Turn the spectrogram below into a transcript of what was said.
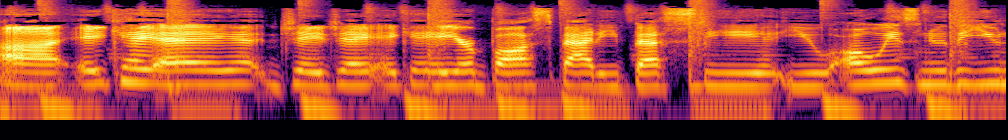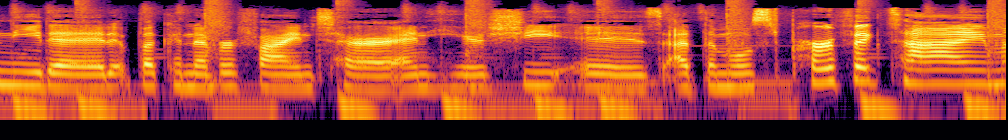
Uh, AKA JJ, AKA your boss baddie bestie. You always knew that you needed, but could never find her. And here she is at the most perfect time.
